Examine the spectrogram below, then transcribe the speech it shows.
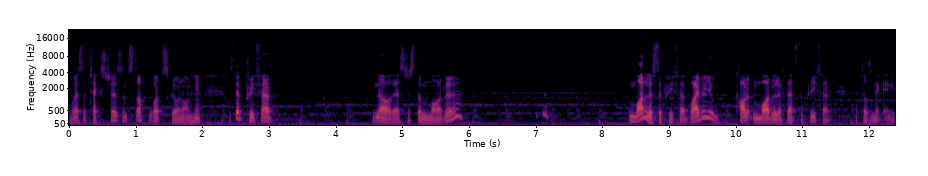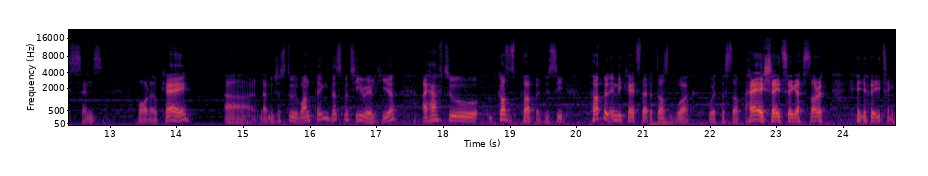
where's the textures and stuff? What's going on here? Is there prefab? No, that's just the model. The model is the prefab. Why do you call it model if that's the prefab? That doesn't make any sense. But okay. Uh, let me just do one thing. This material here, I have to, because it's purple, you see, Purple indicates that it doesn't work with the stuff. Hey, Shade Singer, sorry. You're eating.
